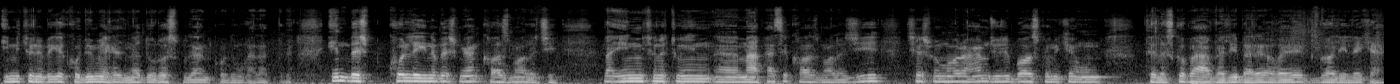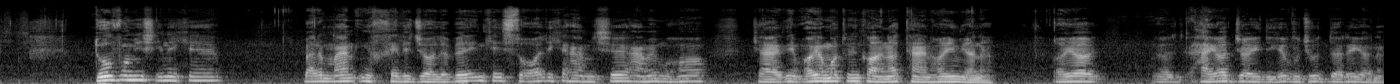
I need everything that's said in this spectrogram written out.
این می‌تونه بگه کدوم یک اینا درست بودن کدوم غلط بودن. این بهش کل اینو بهش میگن کازمالوجی. و این می‌تونه تو این مبحث کازمالوجی چشم ما رو همجوری باز کنه که اون تلسکوپ اولی برای آقای گالیله کرد. دومیش اینه که برای من این خیلی جالبه این که این سوالی که همیشه همه ماها کردیم آیا ما تو این کائنات تنهاییم یا نه؟ آیا حیات جای دیگه وجود داره یا نه؟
